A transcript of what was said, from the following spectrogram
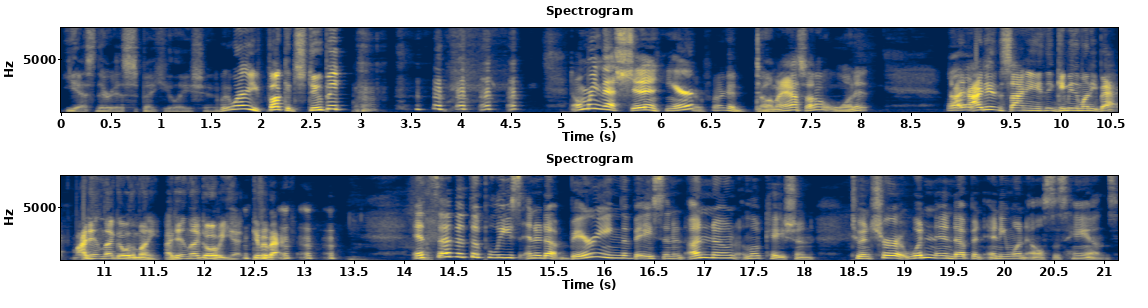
Yes, there is speculation. But why are you fucking stupid? Don't bring that shit in here. Fucking dumbass! I don't want it. Well- I, I didn't sign anything. Give me the money back. I didn't let go of the money. I didn't let go of it yet. Give it back. It said that the police ended up burying the vase in an unknown location to ensure it wouldn't end up in anyone else's hands.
